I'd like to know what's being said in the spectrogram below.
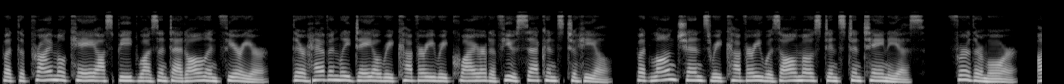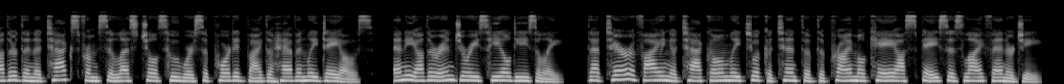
But the primal chaos bead wasn't at all inferior. Their heavenly Dao recovery required a few seconds to heal. But Long Chen's recovery was almost instantaneous. Furthermore, other than attacks from celestials who were supported by the heavenly Daos, any other injuries healed easily. That terrifying attack only took a tenth of the primal chaos space's life energy.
